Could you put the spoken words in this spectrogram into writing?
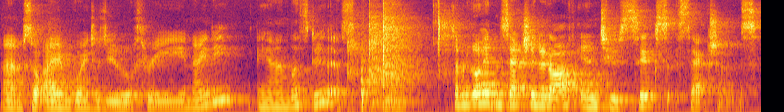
Um, so I am going to do 390 and let's do this. So I'm going to go ahead and section it off into six sections.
